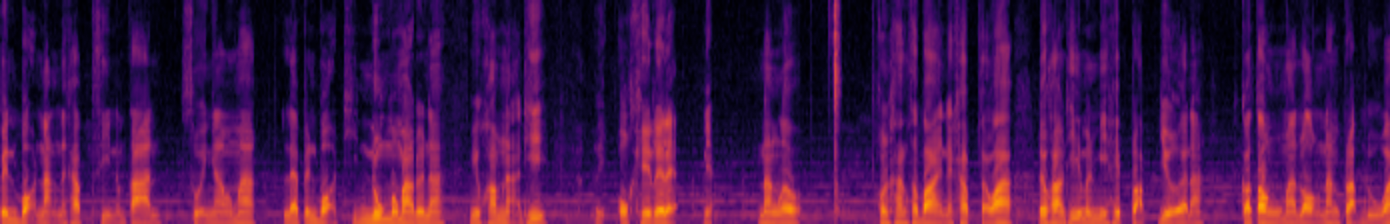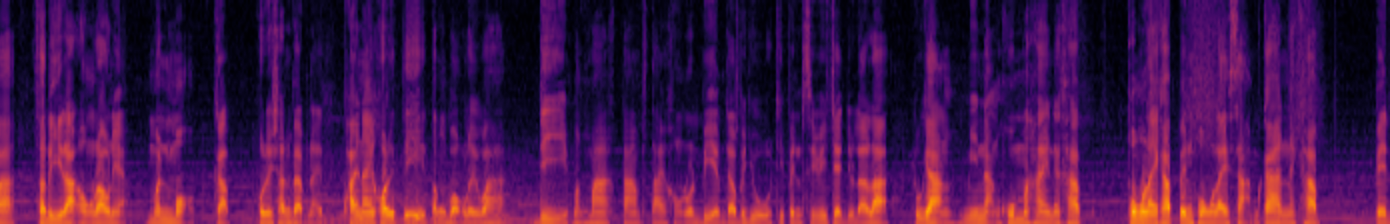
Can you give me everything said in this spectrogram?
เป็นเบาะหนังนะครับสีน้ำตาลสวยงามมากๆ และเป็นเบาะที่นุ่มมากๆด้วยนะ มีความหนาที่โอเคเลยแหละเนี่ยนั่งแล้วค่อนข้างสบายนะครับ แต่ว่าด้วยความที่มันมีให้ปรับเยอะนะ ก็ต้องมาลองนั่งปรับดูว่าสรีระของเราเนี่ยมันเหมาะกับ position แบบไหน ภายในคุณภาพต้องบอกเลยว่า ดีมากๆ ตามสไตล์ของรถ BMW ที่เป็นซีรีส์7อยู่แล้วล่ะ ทุกอย่างมีหนังหุ้มมาให้นะครับ พวงมาลัยครับเป็นพวงมาลัย3ก้านนะครับ เป็น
